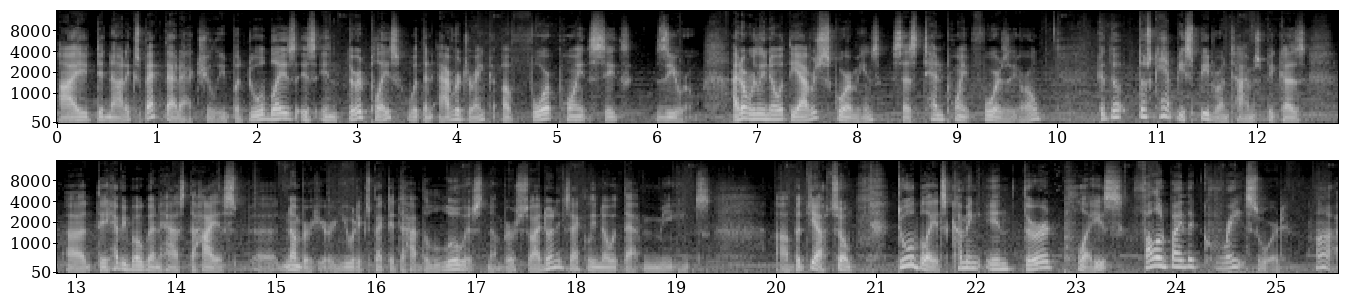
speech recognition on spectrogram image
I did not expect that actually, but dual blades is in third place with an average rank of 4.60. I don't really know what the average score means. It says 10.40. Those can't be speedrun times because uh, the heavy bowgun has the highest uh, number here. You would expect it to have the lowest number, so I don't exactly know what that means. Uh, but yeah, so dual blades coming in third place, followed by the greatsword. Huh,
